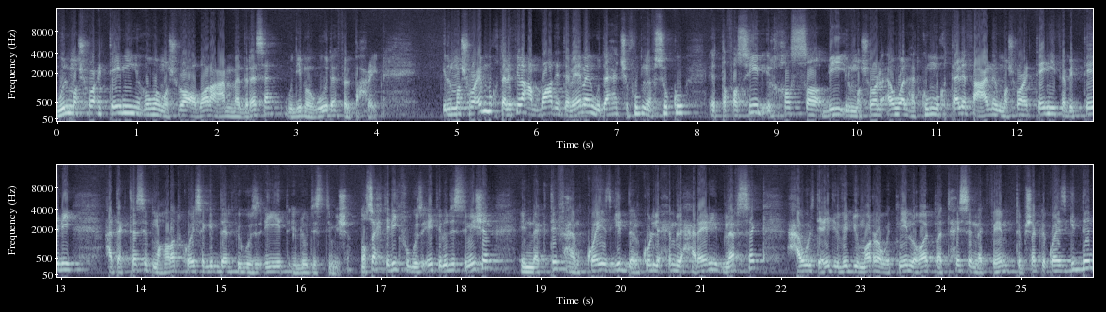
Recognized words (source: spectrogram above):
والمشروع الثاني هو مشروع عبارة عن مدرسة ودي موجودة في البحرين. المشروعين مختلفين عن بعض تماما وده هتشوفوه بنفسكم. التفاصيل الخاصة بالمشروع الأول هتكون مختلفة عن المشروع الثاني فبالتالي هتكتسب مهارات كويسة جدا في جزئية ال load estimation. نصيحتي ليك في جزئية ال load estimation إنك تفهم كويس جدا كل حمل حراري بنفسك. حاول تعيد الفيديو مرة واتنين لغاية ما تحس إنك فهمت بشكل كويس جدا.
